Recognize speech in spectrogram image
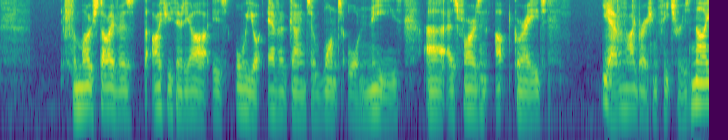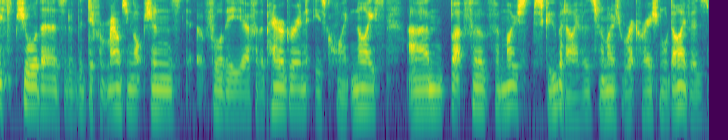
for most divers, the i330R is all you're ever going to want or need. Uh, as far as an upgrade, yeah, the vibration feature is nice. Sure, the sort of the different mounting options for the uh, for the Peregrine is quite nice. Um, but for for most scuba divers, for most recreational divers,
